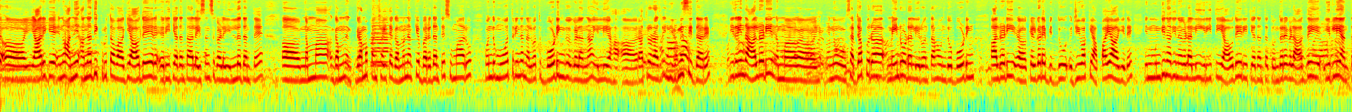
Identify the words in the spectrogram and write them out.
ಯಾರಿಗೆ ಏನು ಅನಿ, ಅನಧಿಕೃತವಾಗಿ ಯಾವುದೇ ರೀತಿಯಾದಂತಹ ಲೈಸೆನ್ಸ್ಗಳು ಇಲ್ಲದಂತೆ ನಮ್ಮ ಗಮನ, ಗ್ರಾಮ ಪಂಚಾಯಿತಿಯ ಗಮನಕ್ಕೆ ಬರದಂತೆ ಸುಮಾರು ಒಂದು ಮೂವತ್ತರಿಂದ ನಲವತ್ತು ಬೋರ್ಡಿಂಗ್ಗಳನ್ನು ಇಲ್ಲಿ ರಾತ್ರೋರಾತ್ರಿ ನಿರ್ಮಿಸಿದ್ದಾರೆ. ಇದರಿಂದ ಆಲ್ರೆಡಿ ನಮ್ಮ ಏನು ಸರ್ಜಾಪುರ ಮೇನ್ ರೋಡಲ್ಲಿ ಇರುವಂತಹ ಒಂದು ಬೋರ್ಡಿಂಗ್ ಆಲ್ರೆಡಿ ಕೆಳಗಡೆ ಬಿದ್ದು ಜೀವಕ್ಕೆ ಅಪಾಯ ಆಗಿದೆ. ಇನ್ನು ಮುಂದಿನ ದಿನಗಳಲ್ಲಿ ಈ ರೀತಿ ಯಾವುದೇ ರೀತಿಯಾದಂಥ ತೊಂದರೆಗಳಾಗದೇ ಇರಲಿ ಅಂತ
